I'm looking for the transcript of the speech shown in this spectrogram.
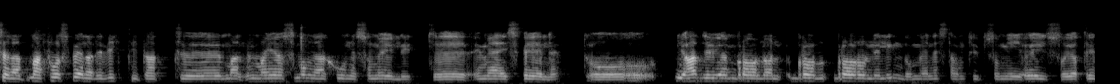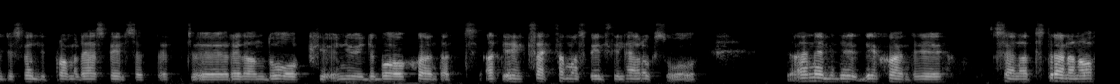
sen att man får spela. Det är viktigt att uh, man, man gör så många aktioner som möjligt, uh, är med i spelet. Och jag hade ju en bra, bra, bra roll i Lindome, nästan typ som i ÖIS, och jag trivdes väldigt bra med det här spelsättet eh, redan då. Och nu är det bara skönt att, att det är exakt samma spelstil här också. Ja, nej, men det, det är skönt. Det, sen att tränarna har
